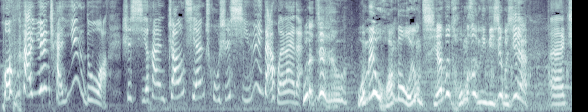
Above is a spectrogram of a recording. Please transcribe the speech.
黄瓜原产印度，是西汉张骞出使西域带回来的。我这我没有黄瓜，我用茄子捅死你，你信不信？呃，这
